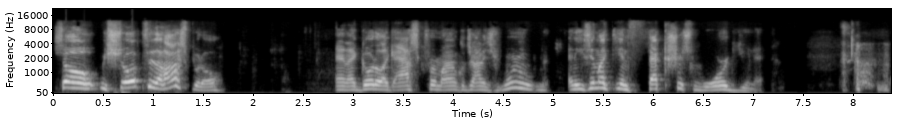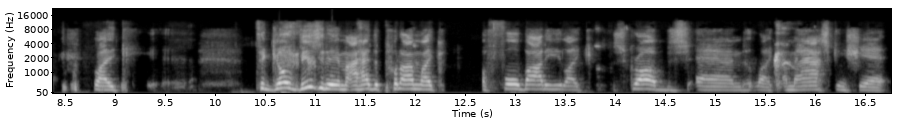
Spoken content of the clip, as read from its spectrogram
So we show up to the hospital and I go to like ask for my Uncle Johnny's room, and he's in like the infectious ward unit. like to go visit him, I had to put on like a full body like scrubs and like a mask and shit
